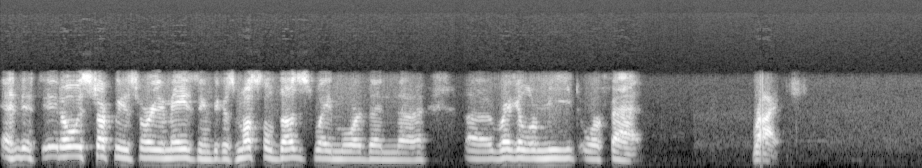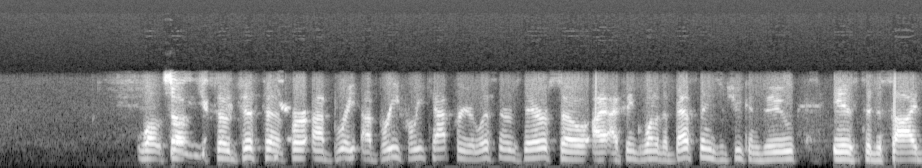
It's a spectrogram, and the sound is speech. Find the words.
and it, it always struck me as very amazing because muscle does weigh more than uh, uh, regular meat or fat. Right. Well, so so, so just to, for a brief, a brief recap for your listeners there. So I, I think one of the best things that you can do is to decide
